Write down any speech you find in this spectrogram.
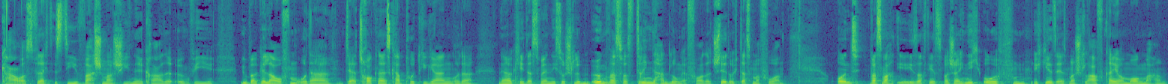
Chaos. Vielleicht ist die Waschmaschine gerade irgendwie übergelaufen oder der Trockner ist kaputt gegangen oder, na okay, das wäre nicht so schlimm. Irgendwas, was dringende Handlungen erfordert. Stellt euch das mal vor. Und was macht ihr? Ihr sagt jetzt wahrscheinlich nicht, oh, hm, ich gehe jetzt erstmal schlafen, kann ich auch morgen machen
